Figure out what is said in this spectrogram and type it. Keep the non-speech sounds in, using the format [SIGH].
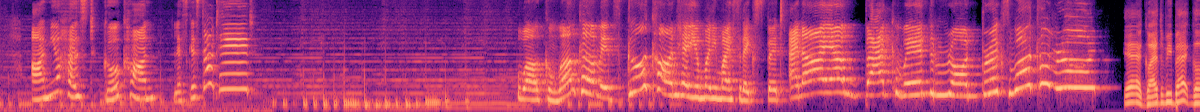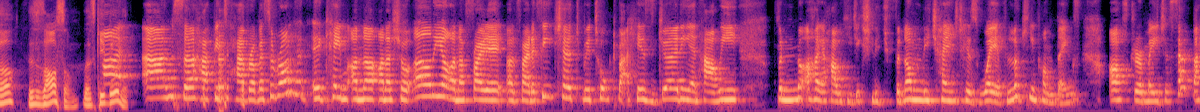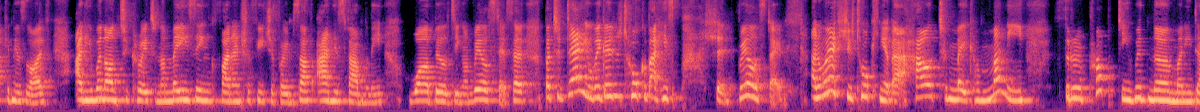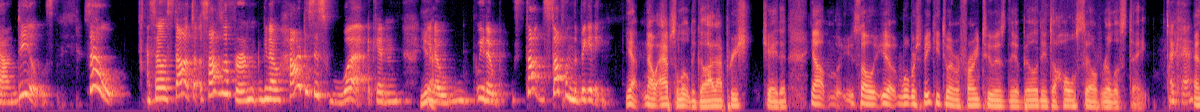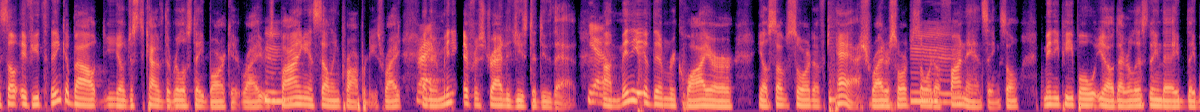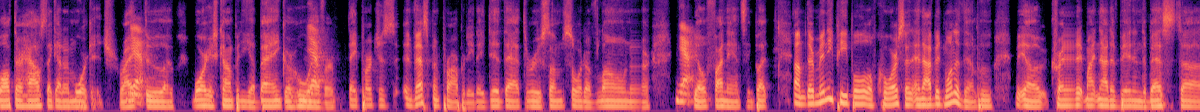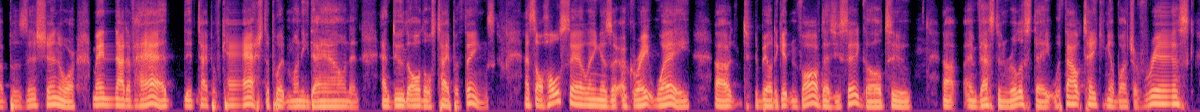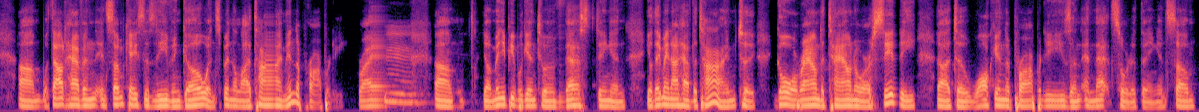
I'm your host, Gul Khan. Let's get started. Welcome, welcome. It's Gul Khan here, your money mindset expert, and I am back with Ron Brooks. Welcome, Ron. Yeah, glad to be back, Gul. This is awesome. Let's keep doing it. I'm so happy to have Ron. So Ron came on a, on a show earlier on a Friday on Friday featured. We talked about his journey and how he how he actually phenomenally changed his way of looking upon things after a major setback in his life. And he went on to create an amazing financial future for himself and his family while building on real estate. So, but today we're going to talk about his passion, real estate. And we're actually talking about how to make money through property with no money down deals. So, so start start off from you know how does this work and yeah. you know you know start start from the beginning yeah no absolutely Gul i appreciate it yeah so you know, what we're speaking to and referring to is the ability to wholesale real estate Okay. And so if you think about, you know, just kind of the real estate market, right? Mm-hmm. It's buying and selling properties, right? right? And there are many different strategies to do that. Yeah. Um, many of them require, you know, some sort of cash, right? Or sort, mm. sort of mm. financing. So many people, you know, that are listening, they they bought their house, they got a mortgage, right? Yeah. Through a mortgage company, a bank, or whoever. Yeah. They purchased investment property. They did that through some sort of loan or yeah. you know, financing. But um, there are many people, of course, and, and I've been one of them who, you know, credit might not have been in the best uh, position or may not have had the type of cash to put money down and and do all those type of things and so wholesaling is a, a great way uh, to be able to get involved as you said Gul to uh, invest in real estate without taking a bunch of risk um, without having in some cases even go and spend a lot of time in the property right? Mm. Um, you know, many people get into investing, and you know they may not have the time to go around a town or a city uh, to walk into properties and and that sort of thing. And so,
